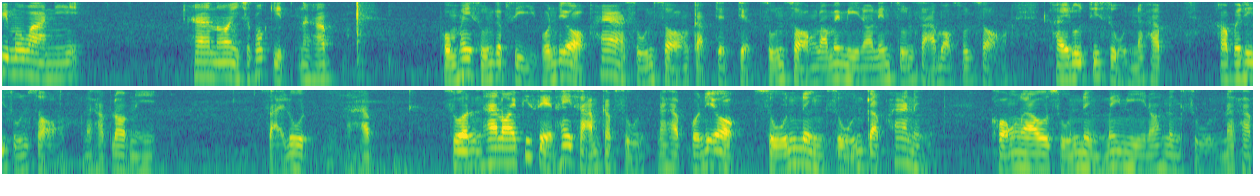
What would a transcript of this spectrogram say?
พี่ๆเมื่อวานนี้ฮานอยเฉพาะกิจนะครับ ผมให้ 0 กับ 4 ผลที่ออก 5 0 2 กับ 7 7 0 2 เราไม่มีเนาะเน้น 0 3 ออก 0 2 ใครรูดที่ 0 นะครับ เข้าไปที่ 0 2 นะครับ รอบนี้สายรูดนะครับ ส่วนฮานอยพิเศษให้ 3 กับ 0 นะครับ ผลที่ออก 0 1 0 กับ 5 1 ของเรา 0 1 ไม่มีเนาะ1 0 นะครับ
